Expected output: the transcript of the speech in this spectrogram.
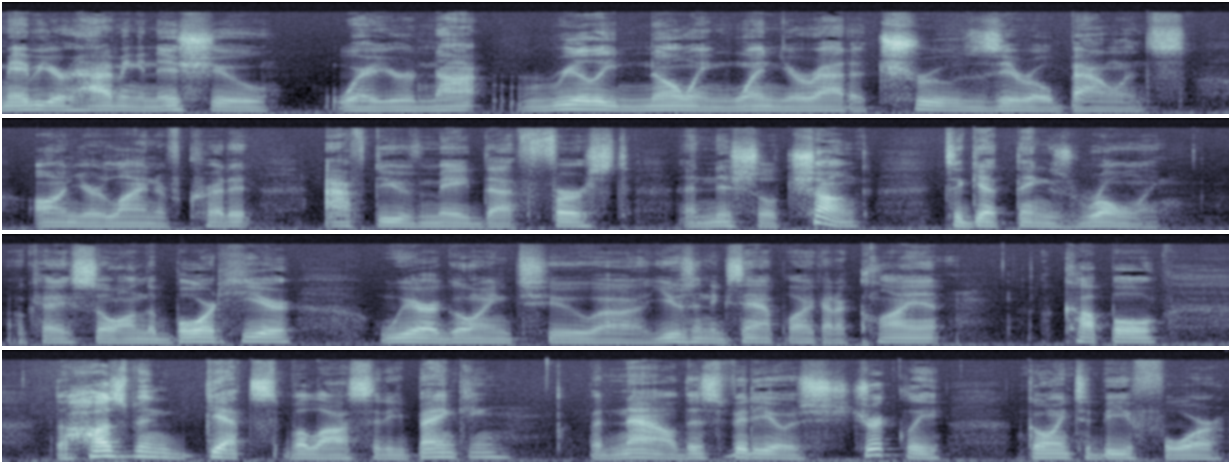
maybe you're having an issue where you're not really knowing when you're at a true zero balance on your line of credit after you've made that first initial chunk to get things rolling. Okay, so on the board here, we are going to uh, use an example. I got a client, a couple. The husband gets velocity banking, but now this video is strictly going to be for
